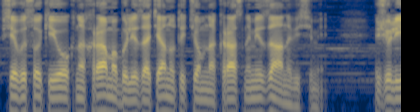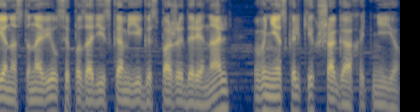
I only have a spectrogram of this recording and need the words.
Все высокие окна храма были затянуты темно-красными занавесями. Жюльен остановился позади скамьи госпожи Дореналь в нескольких шагах от нее.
